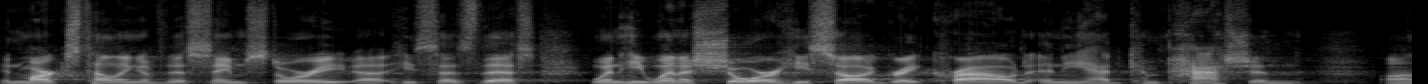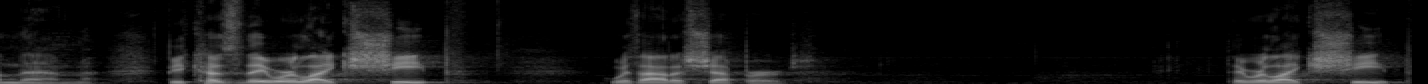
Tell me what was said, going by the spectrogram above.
In Mark's telling of this same story, uh, he says this When he went ashore, he saw a great crowd, and he had compassion on them because they were like sheep without a shepherd. They were like sheep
